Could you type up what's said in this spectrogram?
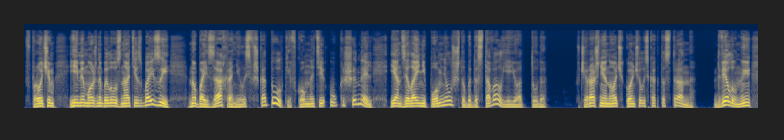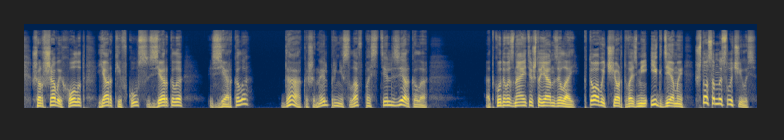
Впрочем, имя можно было узнать из Байзы, но Байза хранилась в шкатулке в комнате у Кашинель, и Анзелай не помнил, чтобы доставал ее оттуда. Вчерашняя ночь кончилась как-то странно. Две луны, шершавый холод, яркий вкус, зеркало. Зеркало? Да, Кашинель принесла в постель зеркало — «Откуда вы знаете, что я Анзелай? Кто вы, черт возьми, и где мы? Что со мной случилось?»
